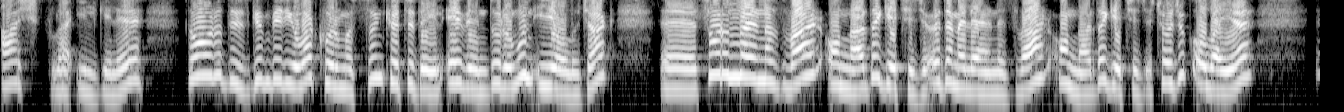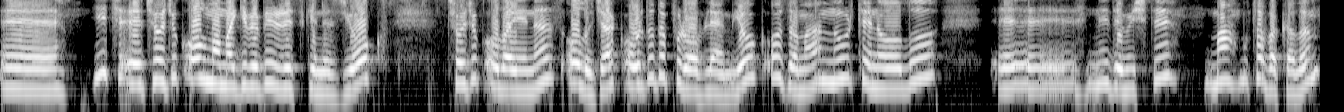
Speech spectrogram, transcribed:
aşkla ilgili doğru düzgün bir yuva kurmuşsun. Kötü değil. Evin durumun iyi olacak. Ee, sorunlarınız var. Onlar da geçici. Ödemeleriniz var. Onlar da geçici. Çocuk olayı e, hiç e, çocuk olmama gibi bir riskiniz yok. Çocuk olayınız olacak. Orada da problem yok. O zaman Nurtenoğlu e, ne demişti? Mahmut'a bakalım.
